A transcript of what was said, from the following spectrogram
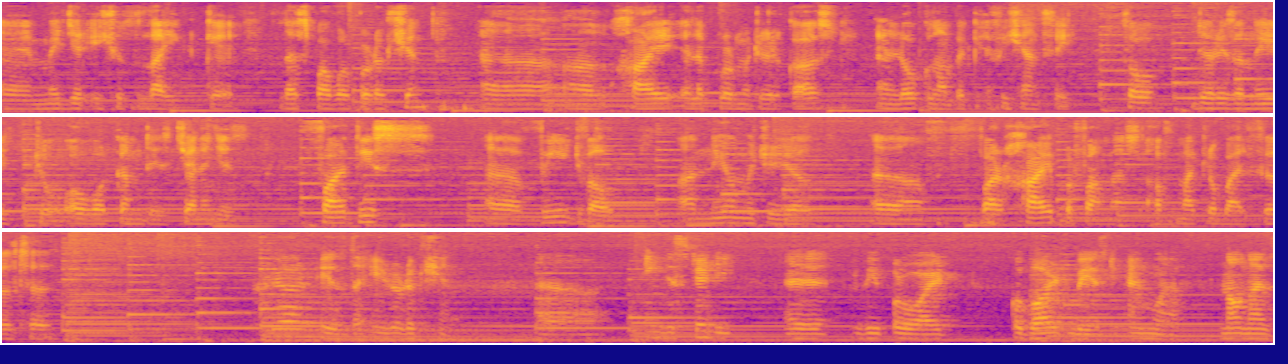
uh, major issues like uh, less power production, uh, high electrode material cost, and low Coulombic efficiency. So there is a need to overcome these challenges. For this, uh, we developed a new material for high performance of microbial fuel cells. Here is the introduction in this study, we provide cobalt-based MOF known as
